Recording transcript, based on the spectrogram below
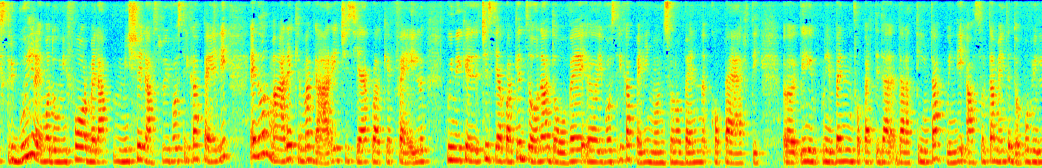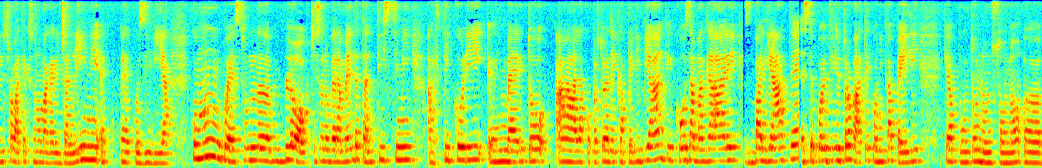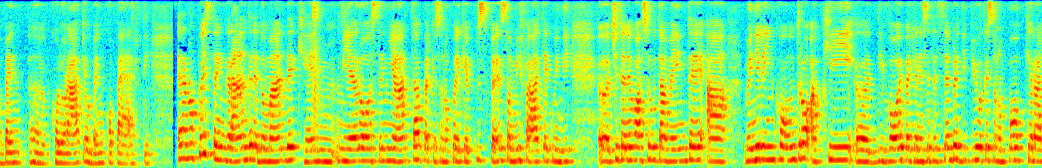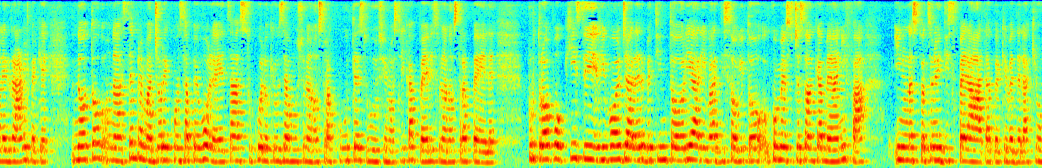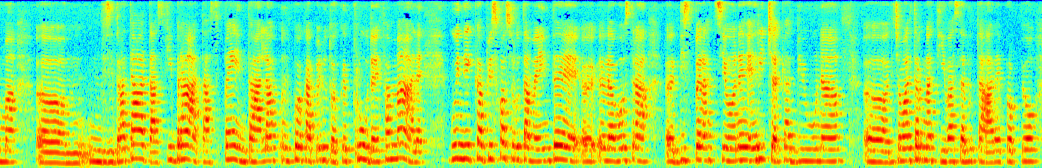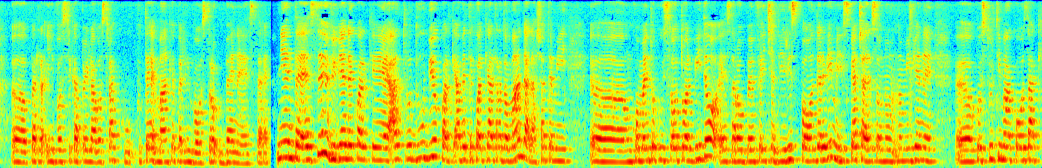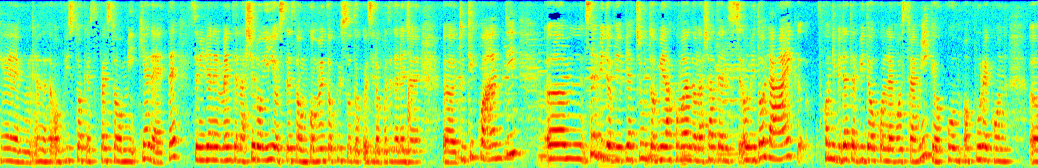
distribuire in modo uniforme la miscela sui vostri capelli, è normale che magari ci sia qualche fail, quindi che ci sia qualche zona dove eh, i vostri capelli non sono ben coperti, eh, ben coperti da, dalla tinta, quindi assolutamente dopo vi ritrovate che sono magari giallini e, e così via. Comunque sul blog ci sono veramente tantissimi articoli eh, in merito alla copertura dei capelli bianchi, cosa magari sbagliate se poi vi ritrovate con i capelli che appunto non sono uh, ben uh, colorati o ben coperti. Erano queste in grande le domande che mi ero segnata perché sono quelle che più spesso mi fate quindi uh, ci tenevo assolutamente a venire incontro a chi di voi perché ne siete sempre di più e che sono un po' che rallegrarmi perché noto una sempre maggiore consapevolezza su quello che usiamo sulla nostra cute, su, sui nostri capelli, sulla nostra pelle purtroppo chi si rivolge all'erbe tintoria arriva di solito, come è successo anche a me anni fa, in una situazione disperata perché vede la chioma ehm, disidratata, sfibrata, spenta, la, il cuoio capelluto che prude e fa male, quindi capisco assolutamente eh, la vostra eh, disperazione e ricerca di una eh, diciamo alternativa salutare proprio eh, per i vostri capelli, la vostra cute, ma anche per il vostro benessere. Niente, se vi viene qualche altro dubbio, qualche, avete qualche altra domanda, lasciatemi eh, un commento qui sotto al video e sarò ben felice di rispondervi. Mi dispiace adesso non, non mi viene eh, quest'ultima cosa che eh, ho visto che spesso mi chiedete, se mi viene in mente lascerò io stessa un commento qui sotto così lo potete leggere eh, tutti quanti. Um, se il video vi è piaciuto mi raccomando lasciate il solito like condividete il video con le vostre amiche oppure con uh,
